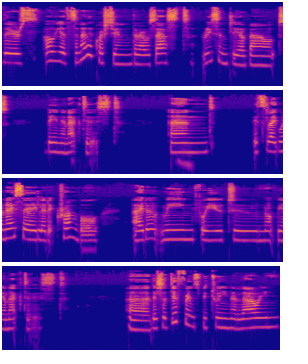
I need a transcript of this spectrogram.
there's oh yeah, there's another question that I was asked recently about being an activist, and it's like when I say let it crumble, I don't mean for you to not be an activist. Uh, there's a difference between allowing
